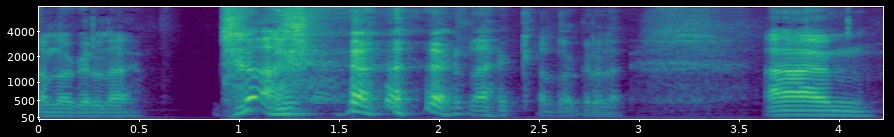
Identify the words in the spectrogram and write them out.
I'm not gonna lie. like I'm not gonna lie. Um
